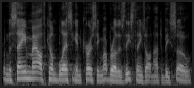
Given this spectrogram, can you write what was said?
From the same mouth come blessing and cursing. My brothers, these things ought not to be so.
